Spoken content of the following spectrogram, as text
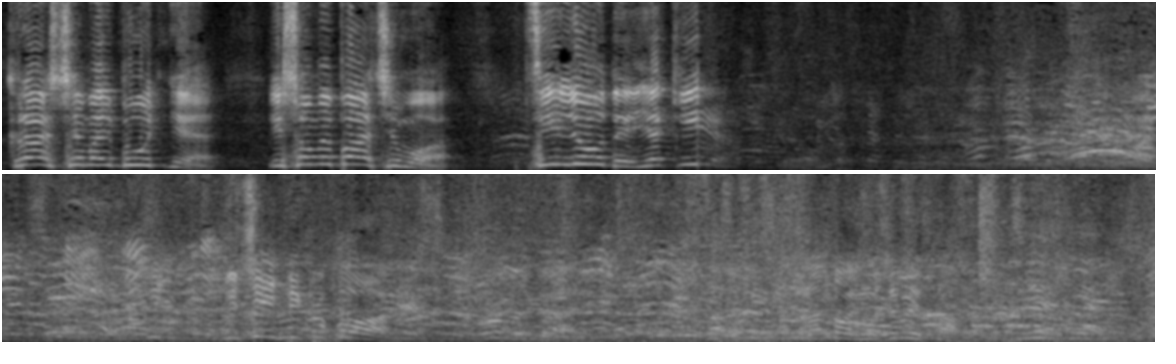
краще майбутнє. І що ми бачимо? Ці люди, які Анатолій, може ви ставите?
